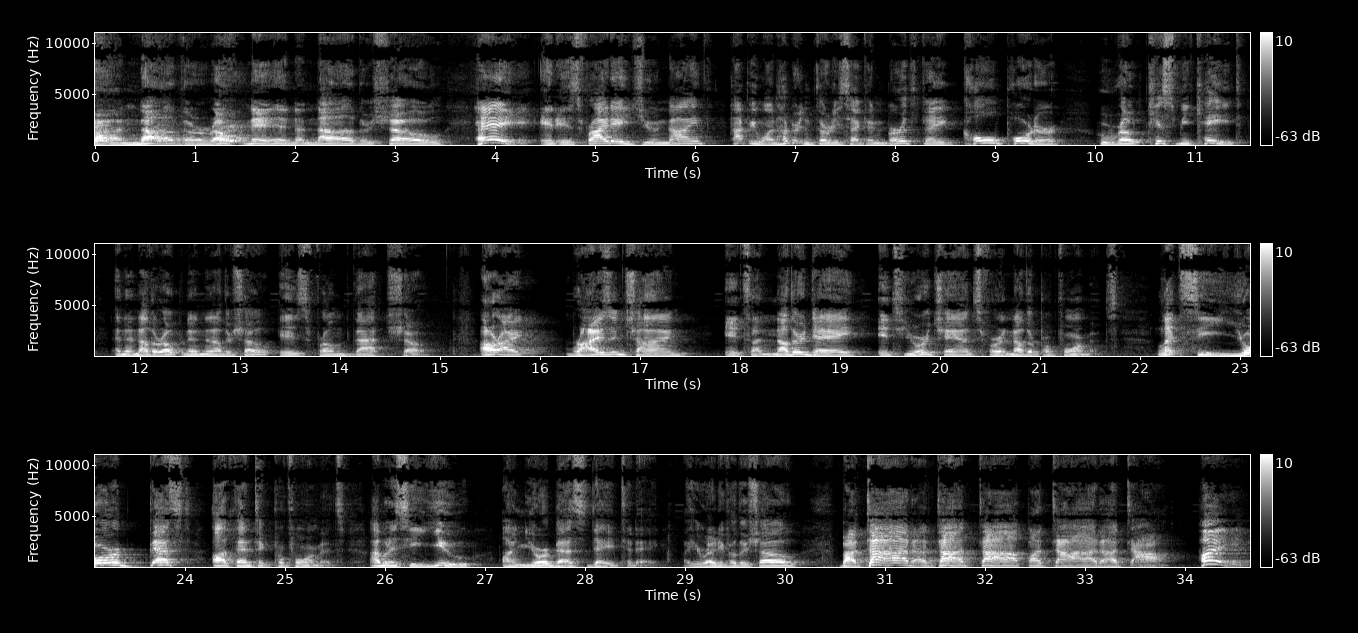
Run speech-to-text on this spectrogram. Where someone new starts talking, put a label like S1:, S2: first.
S1: Another opening, another show. Hey, it is Friday, June 9th. Happy 132nd birthday, Cole Porter, who wrote Kiss Me Kate, and another opening, another show is from that show. All right, rise and shine. It's another day. It's your chance for another performance. Let's see your best authentic performance. I'm going to see you on your best day today. Are you ready for the show? Ba da da da da ba da da da. Hey!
